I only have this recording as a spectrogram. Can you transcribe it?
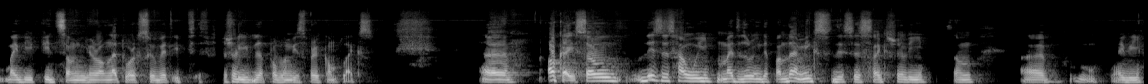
maybe feed some neural networks with it, especially if the problem is very complex. Uh, okay, so this is how we met during the pandemics. This is actually some uh, maybe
